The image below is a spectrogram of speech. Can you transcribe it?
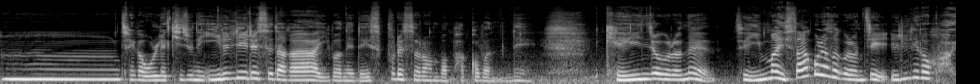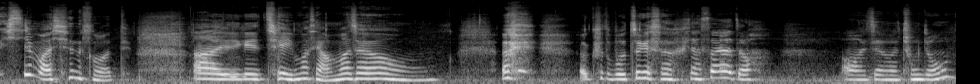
음, 제가 원래 기존에 12를 쓰다가 이번에 네스프레소로 한번 바꿔봤는데 개인적으로는 제 입맛이 싸구려서 그런지 12가 훨씬 맛있는 것 같아요. 아 이게 제 입맛에 안 맞아요. 그래도 못 주겠어요. 그냥 써야죠. 어 이제 뭐 종종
